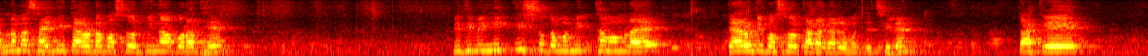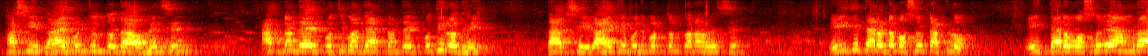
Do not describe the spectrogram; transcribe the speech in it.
আল্লামা সাইদি তেরোটা বছর বিনা অপরাধে পৃথিবীর নিকৃষ্টতম মিথ্যা মামলায় তেরোটি বছর কারাগারের মধ্যে ছিলেন। তাকে ফাঁসির রায় পর্যন্ত দেওয়া হয়েছে। আপনাদের প্রতিবাদে, আপনাদের প্রতিরোধে তার সেই রায়কে পরিবর্তন করা হয়েছে। এই যে তেরোটা বছর কাটলো, এই তেরো বছরে আমরা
